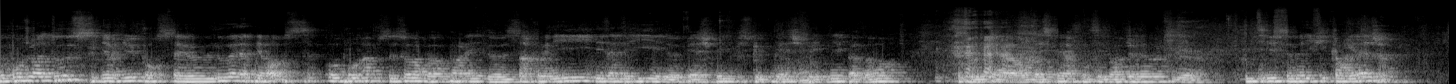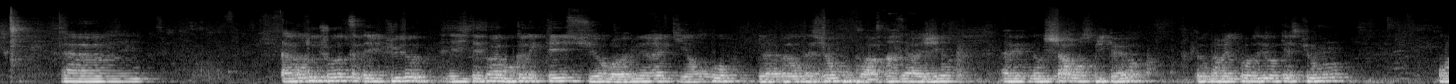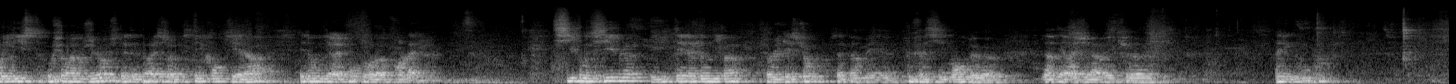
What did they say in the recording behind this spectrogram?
Donc, bonjour à tous, bienvenue pour ce nouvel Aperops. Au programme ce soir, on va vous parler de Symfony, des API et de PHP, puisque PHP n'est pas mort. on espère que c'est brave jeune homme qui euh, utilise ce magnifique langage. Euh, avant toute chose, comme d'habitude, n'hésitez pas à vous connecter sur euh, l'URL qui est en haut de la présentation pour pouvoir interagir avec nos charmants speakers. Ça vous permet de poser vos questions, les liste au fur et à mesure, puisqu'elles apparaissent sur le petit écran qui est là, et donc d'y répondre en live. Si possible, évitez l'anonymat sur les questions, ça permet plus facilement d'interagir avec, euh, avec vous.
